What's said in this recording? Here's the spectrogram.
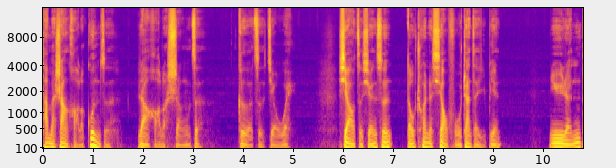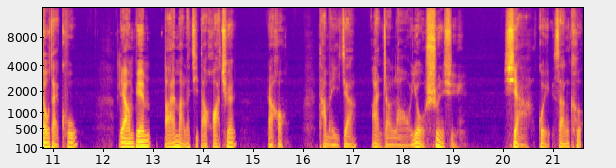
他们上好了棍子，绕好了绳子，各自就位。孝子玄孙都穿着孝服站在一边，女人都在哭，两边摆满了几道花圈，然后。他们一家按照老幼顺序下跪三叩，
